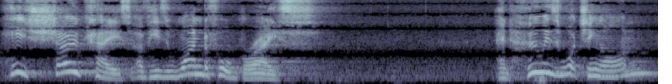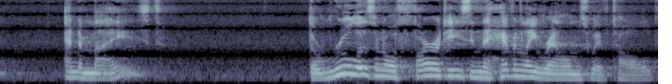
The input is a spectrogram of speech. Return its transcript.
his showcase of his wonderful grace. And who is watching on and amazed? The rulers and authorities in the heavenly realms, we've told.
